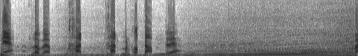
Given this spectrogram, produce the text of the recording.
เนี่ยแล้วแบบคัดคัดมันก็ต่ำด้วยอะไป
